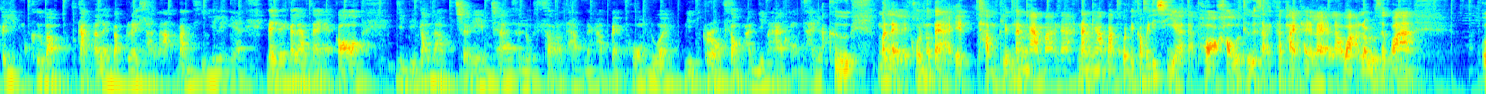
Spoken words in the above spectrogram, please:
กรีนคือแบบกัดอะไรแบบไร้สาระบางทีอะไรเงี้ยใดๆก็แล้วแต่ก็ยินดีต้อนรับเชอเอมชาสนุนสรทัศน์นะครับ แบบโฮมด้วยมิดโกรก2025 ของไทยละคือมันหลาย ๆ คนตั้งแต่เอ็ดทำคลิปนางงามมานะ นางงามบางคนก็ไม่ได้เชียร์ แต่พอเขาถือสายสะพายไทยแลนด์แล้วอะเรารู้สึกว่า เอ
